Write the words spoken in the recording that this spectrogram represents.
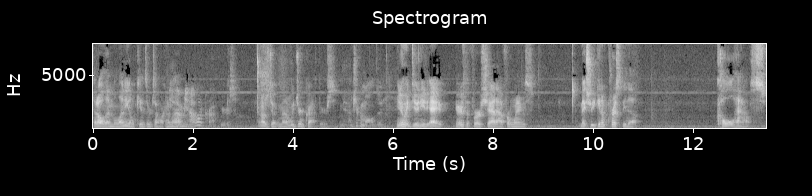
that all them millennial kids are talking Yeah, about. I mean, I like craft beers. I was joking, man. We drink craft beers. Yeah, I drink them all, dude. You know we do need. Hey, here's the first shout out for wings. Make sure you get them crispy though. Coal House,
